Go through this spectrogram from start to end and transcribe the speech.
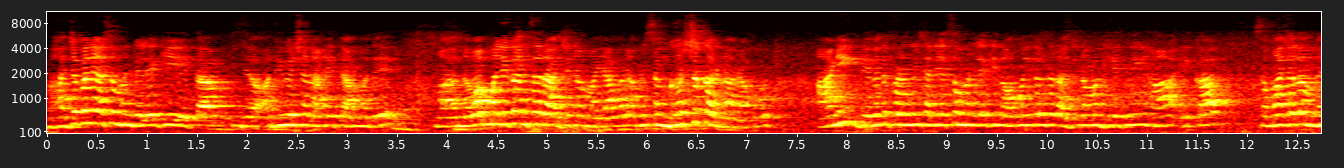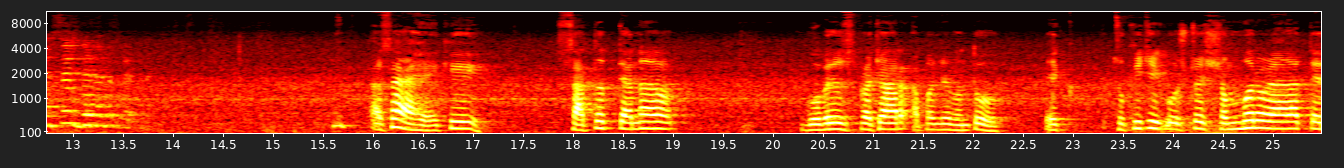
भाजपने असं म्हणलेलं की येता म्हणजे अधिवेशन आहे त्यामध्ये नवाब मलिकांचा राजीनामा यावर आम्ही संघर्ष करणार आहोत. आणि देवेंद्र फडणवीस यांनी असं म्हटलं की नवाब राजीनामा घेत नाही हा एका समाजाला मेसेज देण्याचा प्रयत्न असं आहे की सातत्यानं गोबेज प्रचार आपण जे म्हणतो एक चुकीची गोष्ट शंभर वेळाला ते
